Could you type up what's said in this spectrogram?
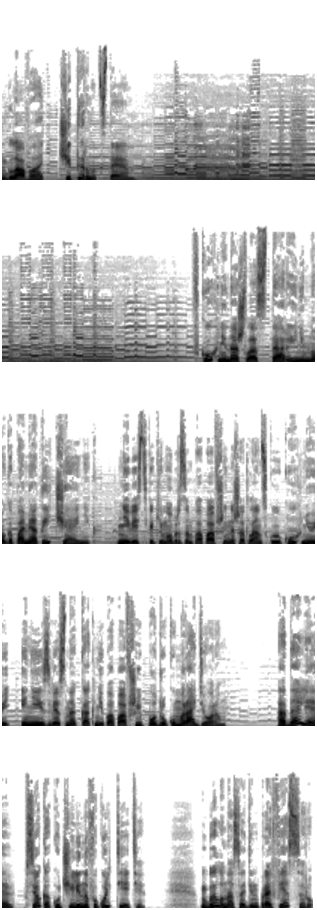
Глава 14 В кухне нашла старый немного помятый чайник, невесть каким образом попавший на шотландскую кухню и неизвестно как не попавший под руку мародерам. А далее все как учили на факультете. Был у нас один профессор,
